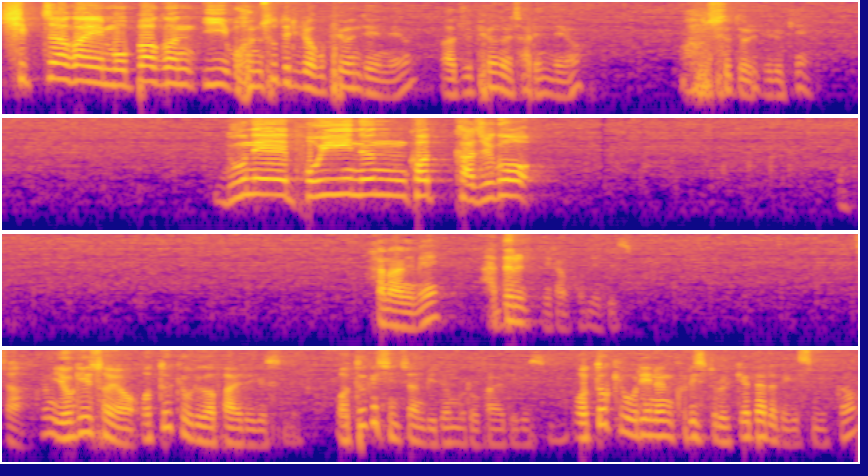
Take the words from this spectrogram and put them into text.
십자가에 못 박은 이 원수들이라고 표현되어 있네요. 아주 표현을 잘했네요. 원수들, 이렇게. 눈에 보이는 것 가지고 하나님의 아들이라고 얘기했습니다. 자, 그럼 여기서요, 어떻게 우리가 봐야 되겠습니까? 어떻게 진짜 믿음으로 봐야 되겠습니까? 어떻게 우리는 그리스도를 깨달아야 되겠습니까?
